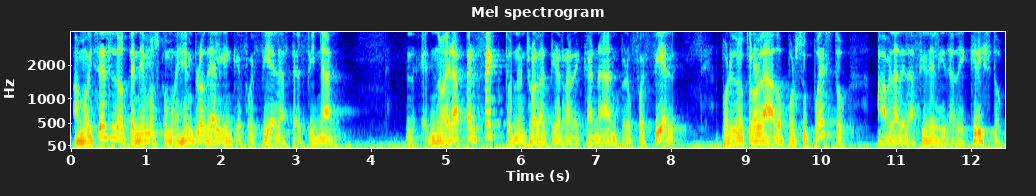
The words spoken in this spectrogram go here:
a Moisés lo tenemos como ejemplo de alguien que fue fiel hasta el final. No era perfecto, no entró a la tierra de Canaán, pero fue fiel. Por el otro lado, por supuesto, habla de la fidelidad de Cristo.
